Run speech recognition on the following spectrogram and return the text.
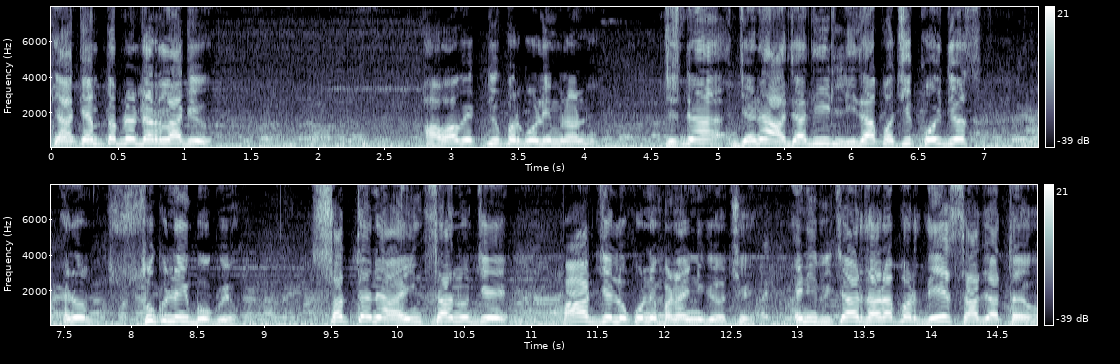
ત્યાં કેમ તમને ડર લાગ્યો? આવા વ્યક્તિ ઉપર ગોળી મારવાની. જેને જેને આઝાદી લીધા પછી કોઈ દિવસ એનો સુખ નહીં ભોગવ્યો. સત્ય અને અહિંસાનો જે પાઠ જે લોકોને ભણાઈ ગયો છે, એની વિચારધારા પર દેશ સાજા થયો.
